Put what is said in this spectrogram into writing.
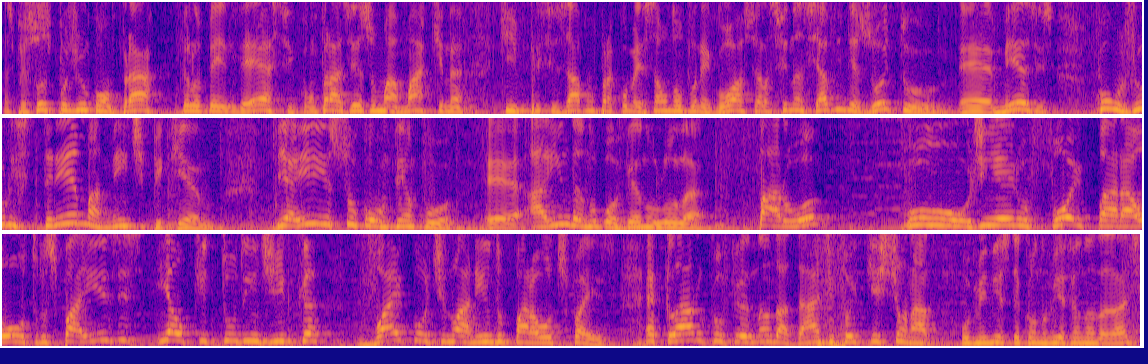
As pessoas podiam comprar pelo BNDES, comprar às vezes uma máquina que precisavam para começar um novo negócio, elas financiavam em 18 é, meses com um juro extremamente pequeno. E aí, isso com o tempo, é, ainda no governo Lula, parou o dinheiro foi para outros países e, ao que tudo indica, vai continuar indo para outros países. É claro que o Fernando Haddad foi questionado, o ministro da Economia, Fernando Haddad,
